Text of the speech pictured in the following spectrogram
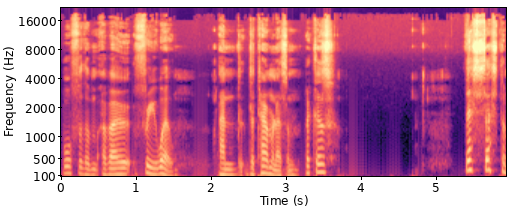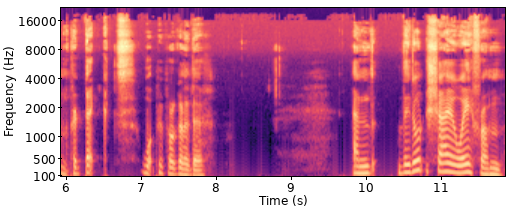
both of them about free will and determinism because this system predicts what people are going to do. And they don't shy away from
